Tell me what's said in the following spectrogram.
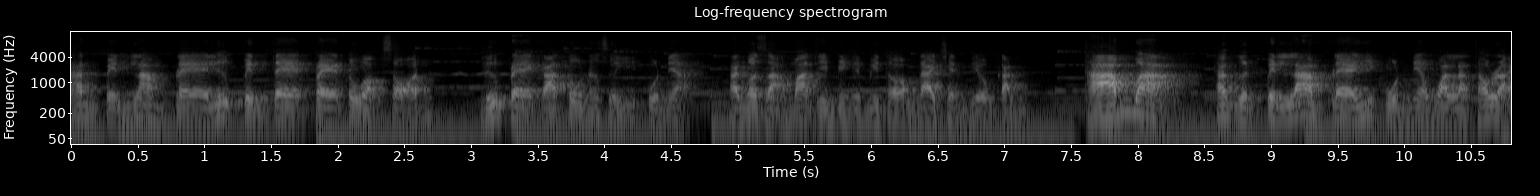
ท่านเป็นล่ามแปลหรือเป็นแต่แปลตัวอักษร หรือแปลการ์ตูนหนังสือญี่ปุ่นเนี่ยท่านก็สามารถที่มีเงินมีทองได้เช่นเดียวกัน ถามว่าถ้าเกิดเป็นล่ามแปลญี่ปุ่นเนี่ยวันละเท่าไหร่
